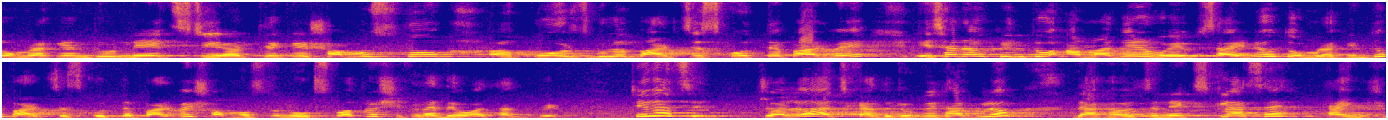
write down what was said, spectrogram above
তোমরা কিন্তু নেক্সট ইয়ার থেকে সমস্ত কোর্সগুলো পারচেস করতে পারবে। এছাড়াও কিন্তু আমাদের ওয়েবসাইটেও তোমরা কিন্তু পারচেস করতে পারবে, সমস্ত নোটসপত্র সেখানে দেওয়া থাকবে। ঠিক আছে? চলো আজকে এতটুকুই থাকল। দেখা হচ্ছে নেক্সট ক্লাসে থ্যাংক ইউ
